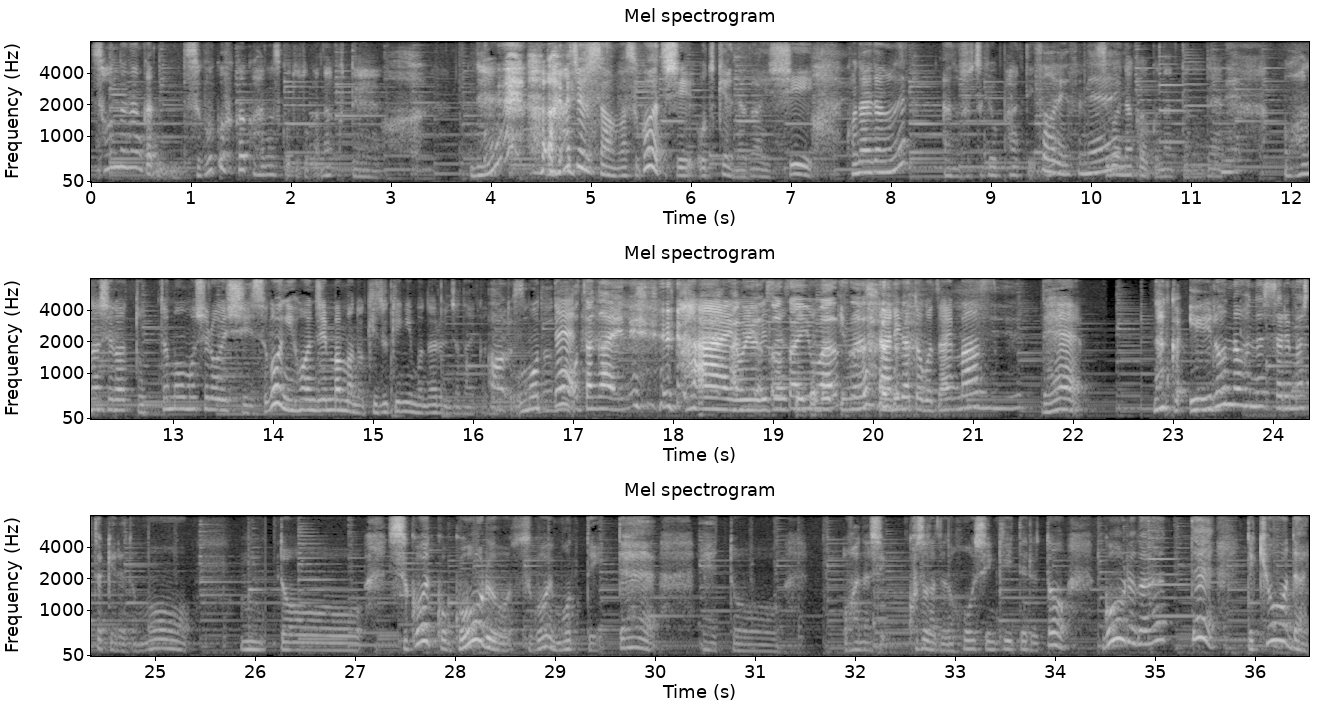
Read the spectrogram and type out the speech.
そんななんかすごく深く話すこととかなくて。ね、ハジュさんはすごい私お付き合い長いし、この間のねあの卒業パーティーでねですね。すごい仲良くなったので、ね、お話がとっても面白いしすごい日本人ママの気づきにもなるんじゃないかなと思ってお互いに。はい お呼びさせていただきましたありがとうございます。でなんかいろんなお話されましたけれどもうんとすごいこうゴールをすごい持っていてえっ、とお話子育ての方針聞いてるとゴールがあってで兄弟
